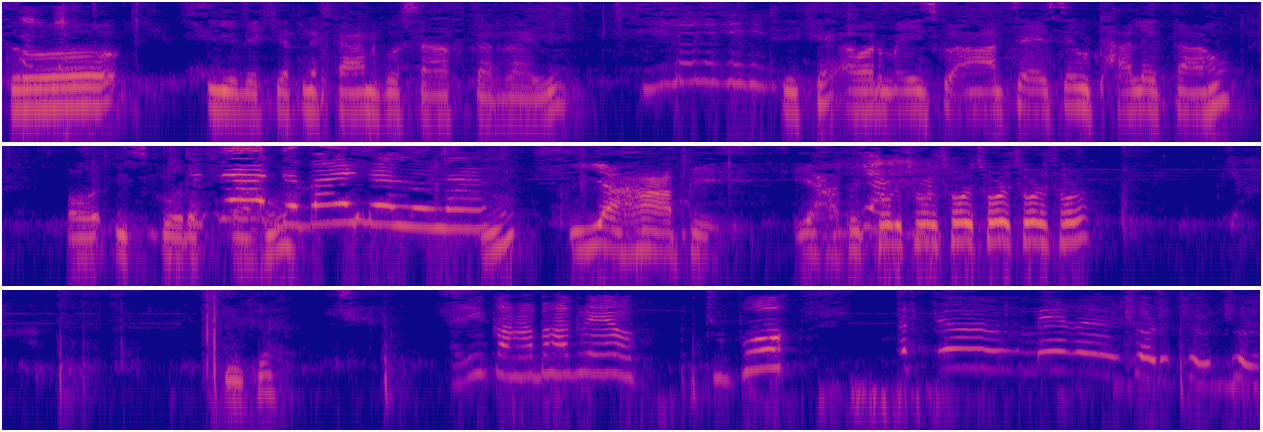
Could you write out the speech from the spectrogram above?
तो ये देखिए अपने कान को साफ़ कर रहा है ये। ठीक है और मैं इसको हाथ से ऐसे उठा लेता हूँ और इसको रखता हूँ। हम्म, यहाँ पे यहाँ पे छोड़ छोड़ छोड़ छोड़ छोड़ छोड़। ठीक है। अरे कहाँ भाग रहे हो? चुपो। मैं छोड़ो छोड़ो छोड़ो।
